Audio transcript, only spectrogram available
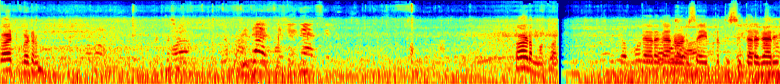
ಕೊಟ್ಬಿಡ್ರಿ ಕೊಡಮ್ಮ, ಕೊಡು. ದರ್ಗಾ ನೋಡಿ ಸೈಪತಿಸಿ ದರ್ಗಾ ರೀ.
